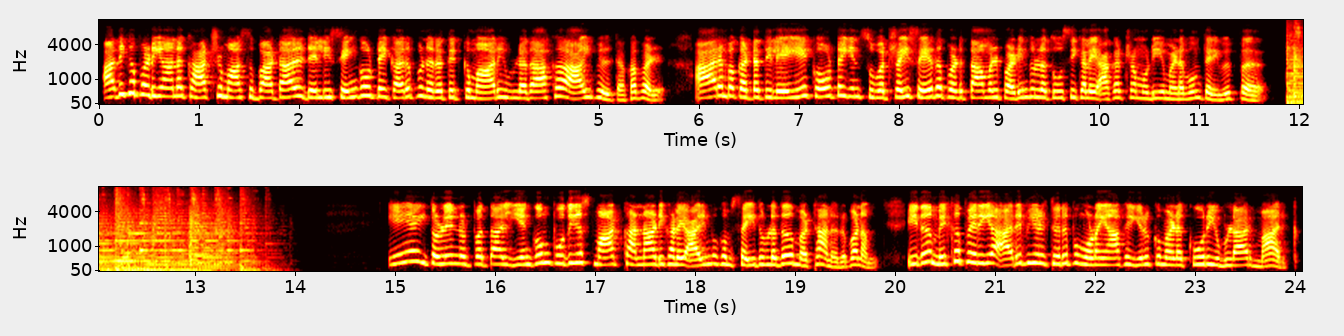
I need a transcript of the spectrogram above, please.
அதிகப்படியான காற்று மாசுபாட்டால் டெல்லி செங்கோட்டை கருப்பு நிறத்திற்கு மாறியுள்ளதாக ஆய்வில் தகவல். ஆரம்ப கட்டத்திலேயே கோட்டையின் சுவற்றை சேதப்படுத்தாமல் படிந்துள்ள தூசிகளை அகற்ற முடியும் எனவும் தெரிவிப்பு. ஏஐ தொழில்நுட்பத்தால் இயங்கும் புதிய ஸ்மார்ட் கண்ணாடிகளை அறிமுகம் செய்துள்ளது மெட்டா நிறுவனம். இது மிகப்பெரிய அறிவியல் திருப்பு முனையாக இருக்கும் என கூறியுள்ளார் மார்க்.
